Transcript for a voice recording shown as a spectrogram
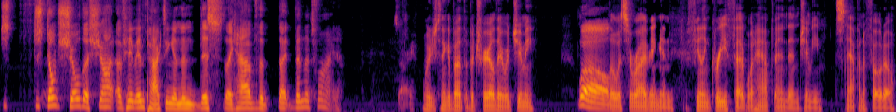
just just don't show the shot of him impacting, and then this like have the that then that's fine. Sorry. What did you think about the betrayal there with Jimmy? Well, Lois arriving and feeling grief at what happened, and Jimmy snapping a photo.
